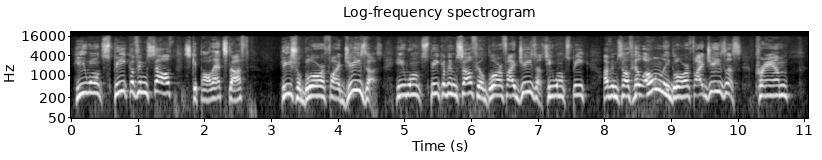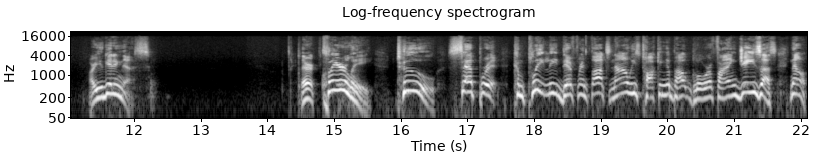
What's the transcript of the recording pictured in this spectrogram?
He won't speak of himself. Skip all that stuff. He shall glorify Jesus. He won't speak of himself he'll glorify Jesus. He won't speak of himself he'll only glorify Jesus. Cram are you getting this? They're clearly two separate completely different thoughts. Now he's talking about glorifying Jesus. Now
